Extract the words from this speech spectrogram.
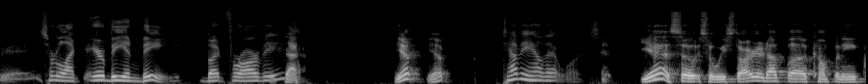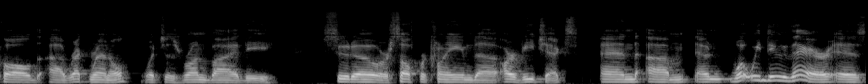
uh, sort of like Airbnb but for RVs. Exactly. Yep, yep. Tell me how that works. Yeah, so so we started up a company called uh, Rec Rental, which is run by the pseudo or self-proclaimed uh, RV chicks, and um, and what we do there is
